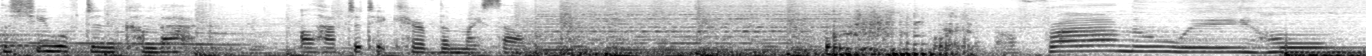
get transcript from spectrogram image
the she wolf didn't come back. I'll have to take care of them myself. I'll find the way home.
